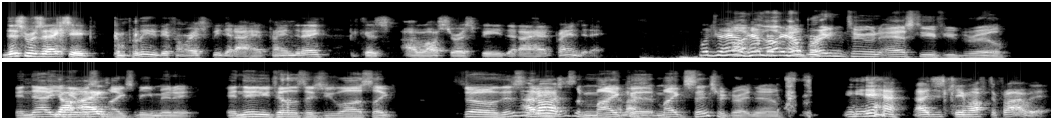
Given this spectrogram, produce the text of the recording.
this was actually a completely different recipe that I had planned today because I lost the recipe that I had planned today. What'd you I have? like, I hamburger like how helper? Brayden Toon asked you if you grill, and now you No, give us I- a Mike's meat Minute, and then you tell us that you lost. Like, so this is I like lost. this is a Mike uh. Mike centric right now. Yeah, I just came off the fly with it.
